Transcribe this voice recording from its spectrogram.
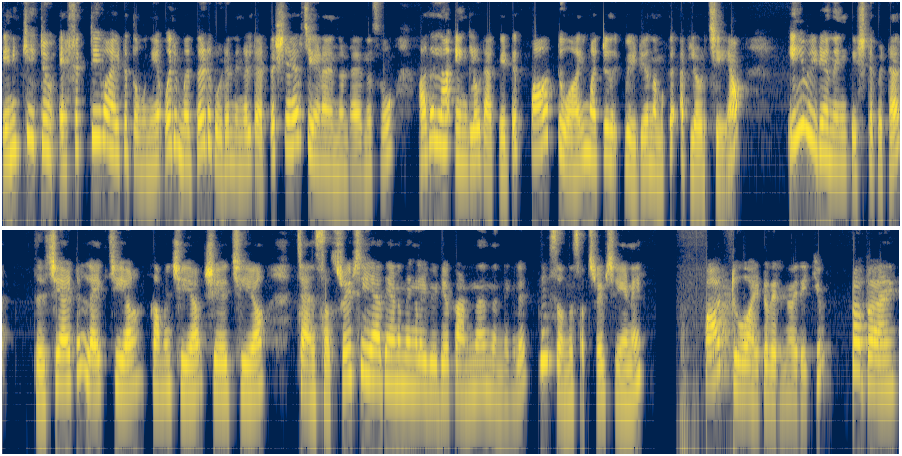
എനിക്ക് ഏറ്റവും എഫക്റ്റീവായിട്ട് തോന്നിയ ഒരു മെത്തേഡ് കൂടെ നിങ്ങളുടെ അടുത്ത് ഷെയർ ചെയ്യണമെന്നുണ്ടായിരുന്നു സോ അതെല്ലാം ഇൻക്ലൂഡ് ആക്കിയിട്ട് പാർട്ട് ടു ആയി മറ്റു വീഡിയോ നമുക്ക് അപ്ലോഡ് ചെയ്യാം. ഈ വീഡിയോ നിങ്ങൾക്ക് ഇഷ്ടപ്പെട്ടാൽ തീർച്ചയായിട്ടും ലൈക്ക് ചെയ്യുക കമന്റ് ചെയ്യുക ഷെയർ ചെയ്യുക. ചാനൽ സബ്സ്ക്രൈബ് ചെയ്യാതെയാണ് നിങ്ങൾ ഈ വീഡിയോ കാണുന്നതെന്നുണ്ടെങ്കിൽ പ്ലീസ് ഒന്ന് സബ്സ്ക്രൈബ് ചെയ്യണേ. പാർട്ട് ടു ആയിട്ട് വരുന്നവരേക്കും. ബൈ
